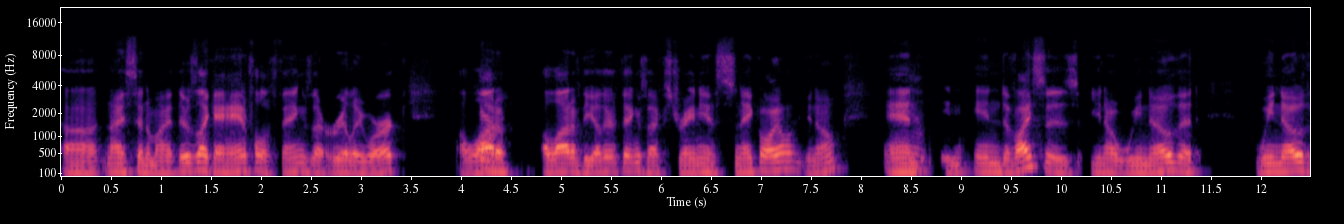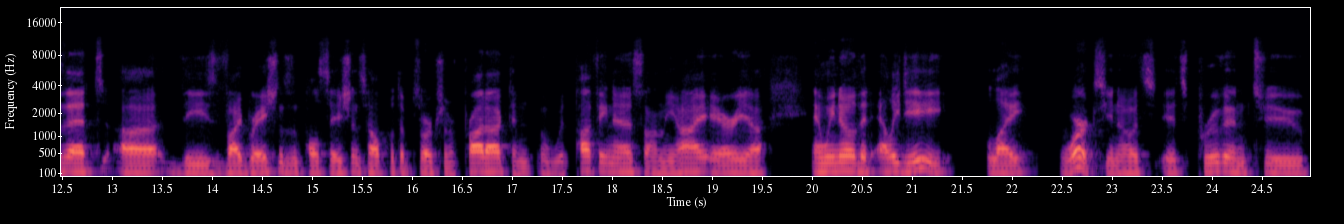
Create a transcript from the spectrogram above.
uh, niacinamide. There's like a handful of things that really work. A lot yeah. of a lot of the other things, extraneous snake oil, you know, and yeah. in, in devices, you know, we know that we know that uh, these vibrations and pulsations help with absorption of product and with puffiness on the eye area, and we know that LED light works. You know, it's it's proven to.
